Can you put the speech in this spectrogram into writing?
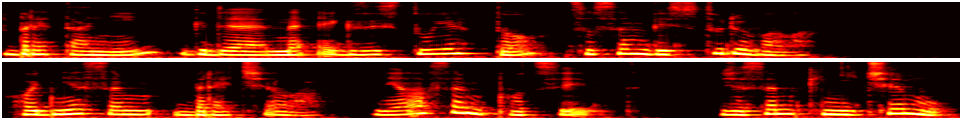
v Bretani, kde neexistuje to, co jsem vystudovala. Hodně jsem brečela. Měla jsem pocit, že jsem k ničemu.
